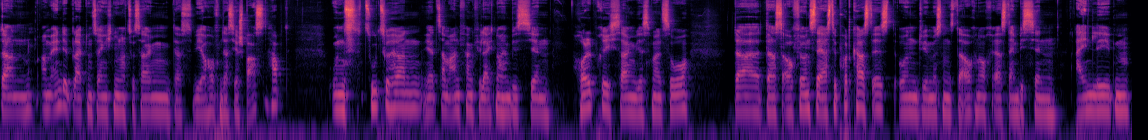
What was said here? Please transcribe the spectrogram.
dann am Ende bleibt uns eigentlich nur noch zu sagen, dass wir hoffen, dass ihr Spaß habt, uns zuzuhören. Jetzt am Anfang vielleicht noch ein bisschen holprig, sagen wir es mal so, da das auch für uns der erste Podcast ist und wir müssen uns da auch noch erst ein bisschen einleben.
